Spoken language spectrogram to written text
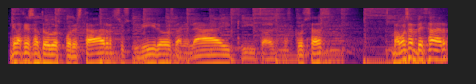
Gracias a todos por estar, suscribiros, darle like y todas estas cosas. Vamos a empezar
